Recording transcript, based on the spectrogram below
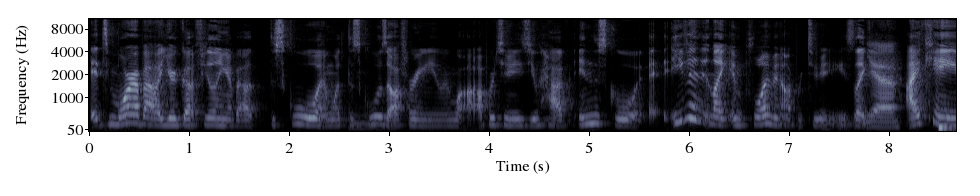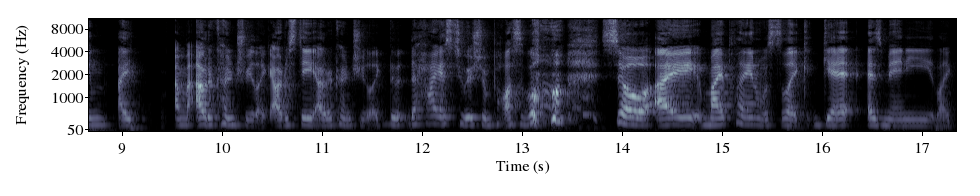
it's more about your gut feeling about the school and what the school is offering you and what opportunities you have in the school even like employment opportunities like yeah. I came, I I'm out of country, like out of state, out of country, like the, the highest tuition possible. so I my plan was to like get as many like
